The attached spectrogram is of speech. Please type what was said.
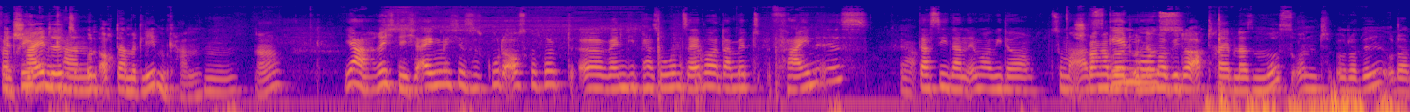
entscheidet kann. und auch damit leben kann. Mhm. Ja? ja? richtig. Eigentlich ist es gut ausgedrückt, äh, wenn die Person selber damit fein ist ja. dass sie dann immer wieder zum Arzt Schwanger gehen wird und immer wieder abtreiben lassen muss und oder will oder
